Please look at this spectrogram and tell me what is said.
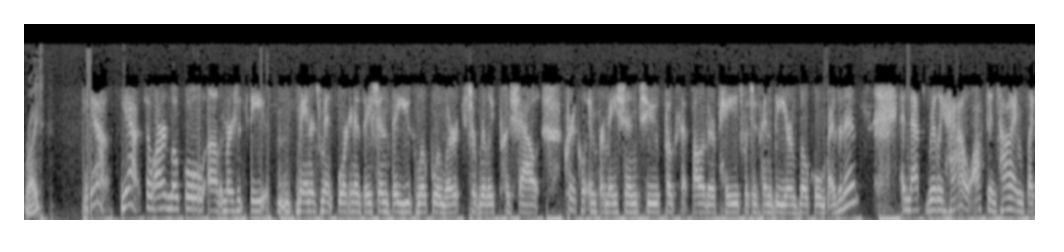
right? Yeah, yeah. So our local um, emergency management organizations, they use local alerts to really push out critical information to folks that follow their page, which is going to be your local residents. And that's really how oftentimes, like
